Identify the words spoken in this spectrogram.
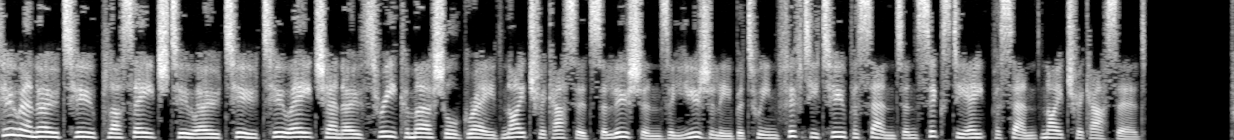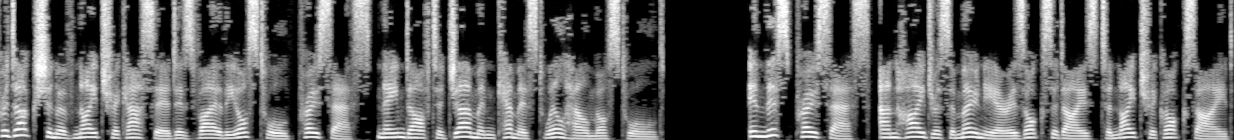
2NO2 plus H2O2 2HNO3 Commercial grade nitric acid solutions are usually between 52% and 68% nitric acid. Production of nitric acid is via the Ostwald process, named after German chemist Wilhelm Ostwald. In this process, anhydrous ammonia is oxidized to nitric oxide,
